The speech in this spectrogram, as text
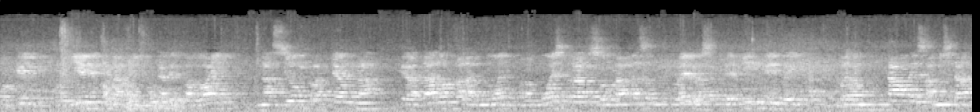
porque proviene de la República del Paraguay, nación fraterna que ha dado a la, nuestra soberanas pruebas de integridad, amistad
